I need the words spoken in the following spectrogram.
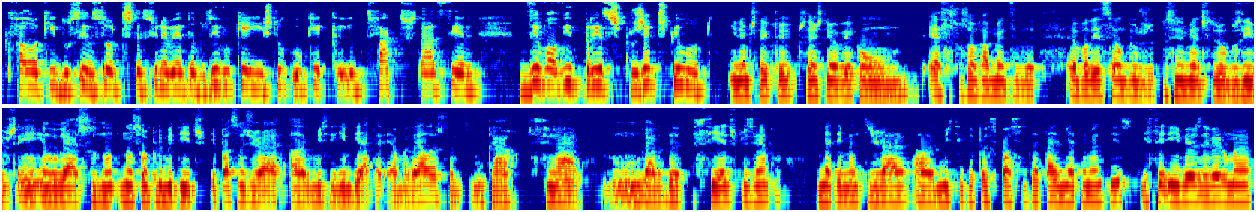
que falam aqui do sensor de estacionamento abusivo. O que é isto? O que é que de facto está a ser desenvolvido para esses projetos piloto? Iremos ter que questões que têm a ver com essa solução realmente de avaliação dos estacionamentos abusivos em, em, lugares que não, não, são permitidos e possam gerar alarmística imediata. É uma delas, portanto, um carro estacionar num lugar de deficientes, por exemplo, imediatamente gerar alarmística para que se possa tratar imediatamente isso e se, em vez de haver uma,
